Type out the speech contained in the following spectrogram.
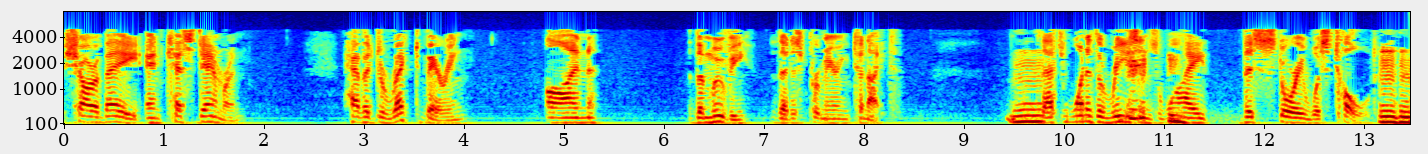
Shara Bay and Kess Dameron have a direct bearing on the movie that is premiering tonight. Mm. That's one of the reasons why this story was told Mm-hmm.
